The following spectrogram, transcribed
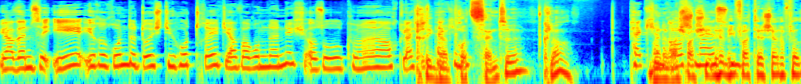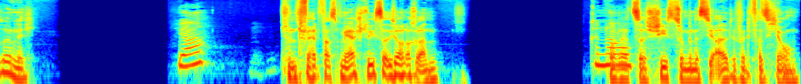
Ja, wenn sie eh ihre Runde durch die Hut dreht, ja, warum denn nicht? Also können wir auch gleich Kriegen das halt Prozente, klar. Päckchen Meine Waschmaschine liefert der Sheriff persönlich. Ja, Und wer etwas mehr schließt er sich auch noch an. genau. Oder jetzt das schießt zumindest die alte für die Versicherung.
